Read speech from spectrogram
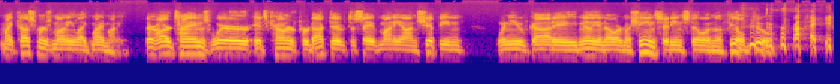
my customers' money like my money. There are times where it's counterproductive to save money on shipping when you've got a million dollar machine sitting still in the field too. right.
